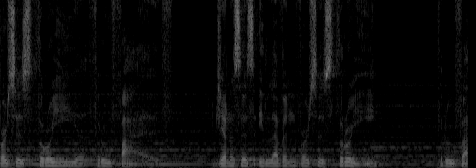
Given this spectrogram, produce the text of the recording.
verses 3 through 5. Genesis 11, verses 3 through 5.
